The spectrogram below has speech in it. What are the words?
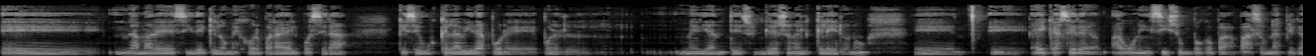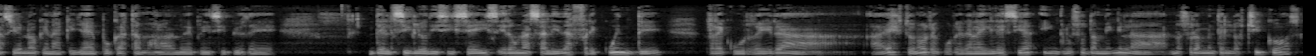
la madre decide que lo mejor para él pues será que se busque la vida por, por el, mediante su ingreso en el clero, ¿no? Eh, eh, hay que hacer, hago un inciso un poco para hacer una explicación, ¿no? Que en aquella época, estamos hablando de principios de, del siglo XVI, era una salida frecuente recurrir a, a esto, ¿no? Recurrir a la iglesia, incluso también en la, no solamente en los chicos,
